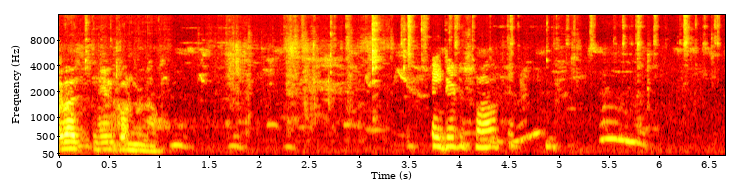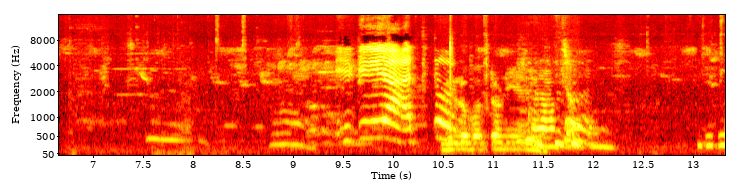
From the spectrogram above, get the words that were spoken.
এবার নীলকণ্ঠ নাও। এইটা একটু শোনাও তো। বিল্লপত্র নিয়ে দিদি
